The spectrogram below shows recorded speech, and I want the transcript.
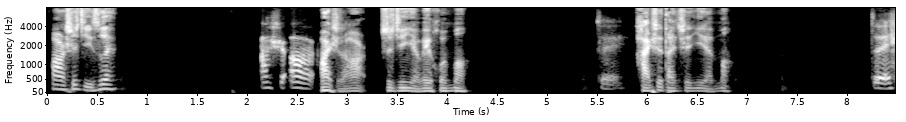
二十几岁？二十二。二十二，至今也未婚吗？对。还是单身一人吗？对。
